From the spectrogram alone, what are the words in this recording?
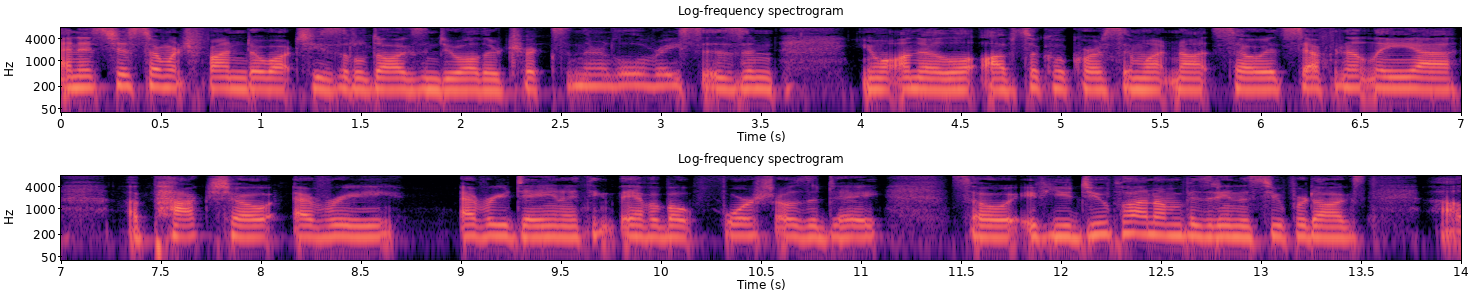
and it's just so much fun to watch these little dogs and do all their tricks and their little races and you know on their little obstacle course and whatnot so it's definitely a, a packed show every every day and i think they have about four shows a day so if you do plan on visiting the super dogs uh,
